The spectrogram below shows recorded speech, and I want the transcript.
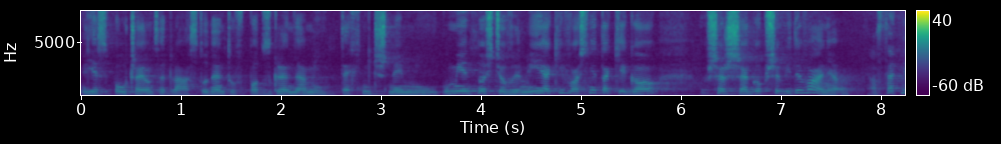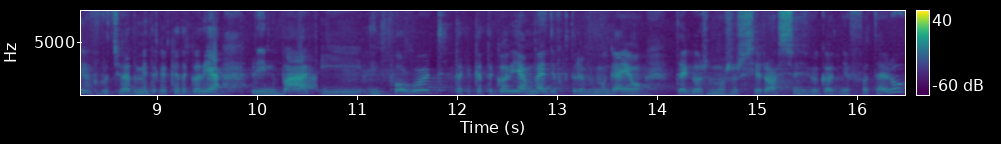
jest pouczające dla studentów pod względami technicznymi, umiejętnościowymi, jak i właśnie takiego szerszego przewidywania. Ostatnio wróciła do mnie taka kategoria lean back i lean forward, taka kategoria mediów, które wymagają tego, że możesz się rozsiąść wygodnie w fotelu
